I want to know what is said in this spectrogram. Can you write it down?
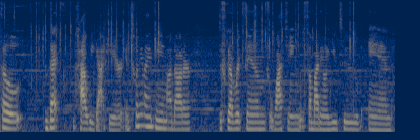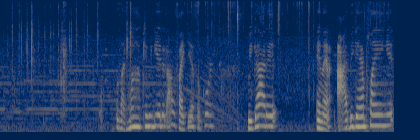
so that's how we got here. In 2019, my daughter discovered Sims watching somebody on YouTube and was like, Mom, can we get it? I was like, Yes, of course. We got it and then I began playing it.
